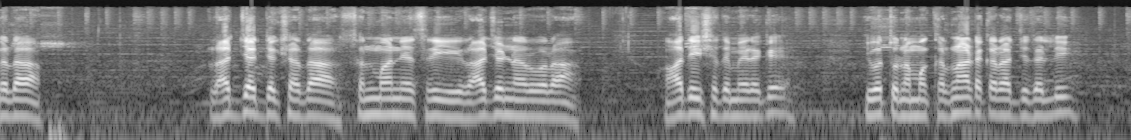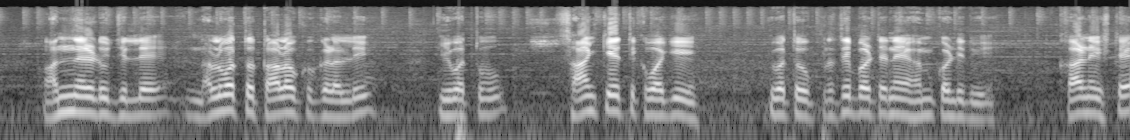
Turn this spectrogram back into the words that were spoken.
ಸಂಘದ ರಾಜ್ಯಾಧ್ಯಕ್ಷರಾದ ಸನ್ಮಾನ್ಯ ಶ್ರೀ ರಾಜಣ್ಣರವರ ಆದೇಶದ ಮೇರೆಗೆ ಇವತ್ತು ನಮ್ಮ ಕರ್ನಾಟಕ ರಾಜ್ಯದಲ್ಲಿ ಹನ್ನೆರಡು ಜಿಲ್ಲೆ ನಲವತ್ತು ತಾಲೂಕುಗಳಲ್ಲಿ ಇವತ್ತು ಸಾಂಕೇತಿಕವಾಗಿ ಇವತ್ತು ಪ್ರತಿಭಟನೆ ಹಮ್ಮಿಕೊಂಡಿದ್ವಿ. ಕಾರಣ ಇಷ್ಟೇ,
